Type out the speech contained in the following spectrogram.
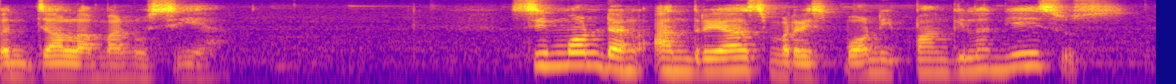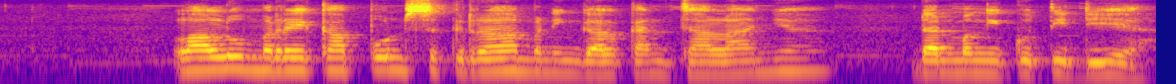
penjala manusia." Simon dan Andreas meresponi panggilan Yesus. Lalu mereka pun segera meninggalkan jalannya dan mengikuti dia.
